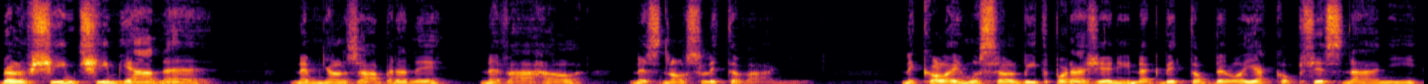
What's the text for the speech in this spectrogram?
Byl vším, čím já ne. Neměl zábrany, neváhal, neznal slitování. Nikolaj musel být poražený, jinak by to bylo jako přiznání,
